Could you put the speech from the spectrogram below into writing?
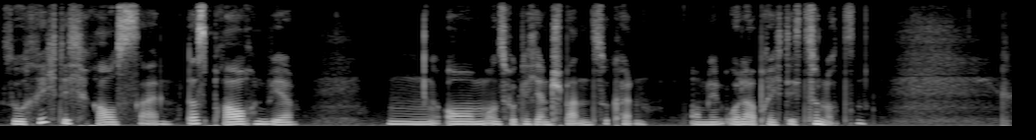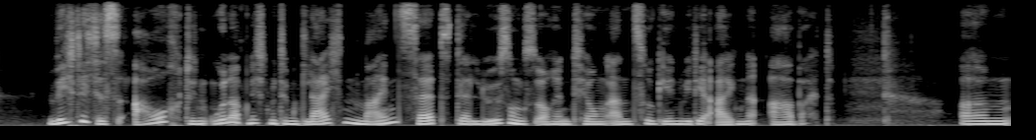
so richtig raus sein, das brauchen wir, mm, um uns wirklich entspannen zu können, um den Urlaub richtig zu nutzen. Wichtig ist auch, den Urlaub nicht mit dem gleichen Mindset der Lösungsorientierung anzugehen wie die eigene Arbeit. Ähm,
